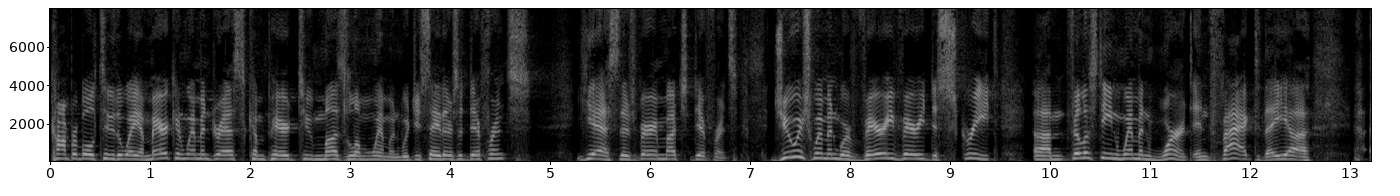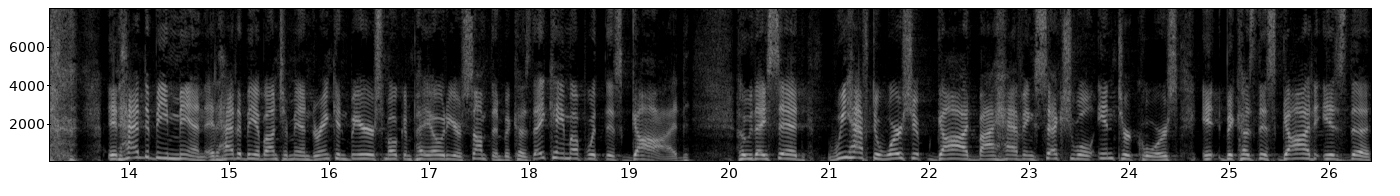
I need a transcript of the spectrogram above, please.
comparable to the way American women dress compared to Muslim women. Would you say there's a difference? Yes, there's very much difference. Jewish women were very, very discreet. Um, Philistine women weren't. In fact, they uh, it had to be men. It had to be a bunch of men drinking beer, smoking peyote, or something, because they came up with this God who they said, we have to worship God by having sexual intercourse because this God is the,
